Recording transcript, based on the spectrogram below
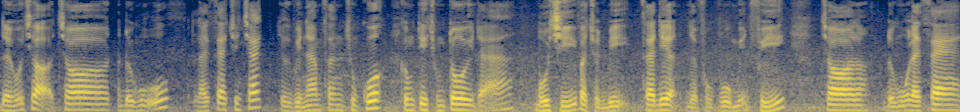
Để hỗ trợ cho đội ngũ lái xe chuyên trách từ Việt Nam sang Trung Quốc, công ty chúng tôi đã bố trí và chuẩn bị xe điện để phục vụ miễn phí cho đội ngũ lái xe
